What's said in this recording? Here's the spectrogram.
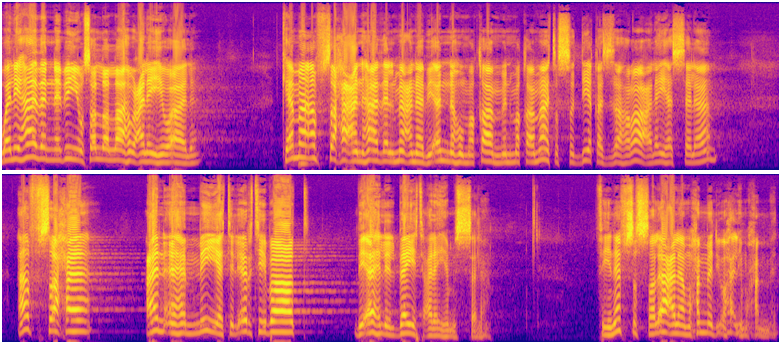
ولهذا النبي صلى الله عليه وآله كما أفصح عن هذا المعنى بأنه مقام من مقامات الصديقة الزهراء عليها السلام أفصح عن أهمية الارتباط بأهل البيت عليهم السلام. في نفس الصلاة على محمد وآل محمد.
